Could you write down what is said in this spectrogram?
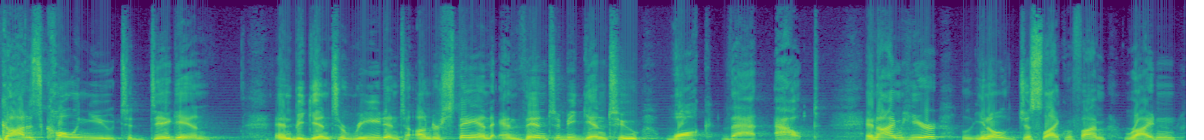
God is calling you to dig in and begin to read and to understand, and then to begin to walk that out. And I'm here, you know, just like if I'm riding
